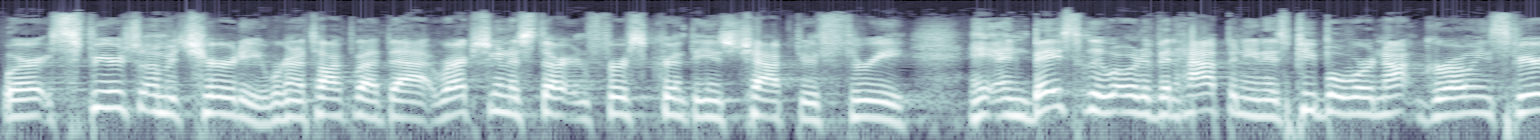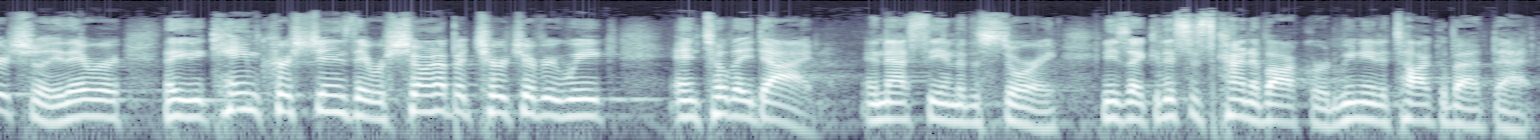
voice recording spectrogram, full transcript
Where spiritual immaturity, we're going to talk about that. We're actually going to start in 1 Corinthians chapter 3. And basically, what would have been happening is people were not growing spiritually. They, were, they became Christians, they were showing up at church every week until they died. And that's the end of the story. And he's like, this is kind of awkward. We need to talk about that.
